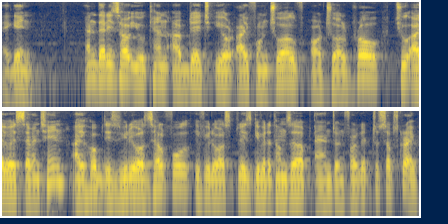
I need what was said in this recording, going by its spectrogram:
again and that is how you can update your iPhone 12 or 12 Pro to iOS 17. I hope this video was helpful. If it was, please give it a thumbs up and don't forget to subscribe.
